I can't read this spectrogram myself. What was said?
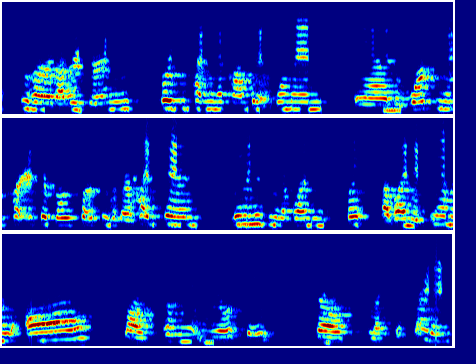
to her about her journey towards becoming a confident woman and working in partnership really closely with her husband, managing a blended, blended family, all while killing it in real estate. So let's get started.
